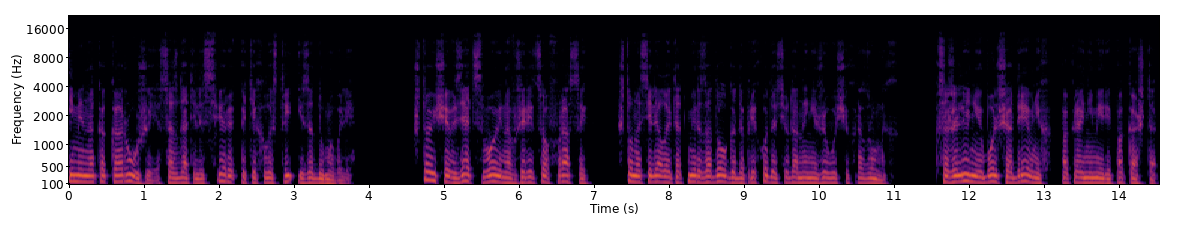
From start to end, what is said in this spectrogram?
именно как оружие создатели сферы эти хлысты и задумывали. Что еще взять с воинов-жрецов расы, что населяло этот мир задолго до прихода сюда ныне живущих разумных? К сожалению, больше о древних, по крайней мере, пока что,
